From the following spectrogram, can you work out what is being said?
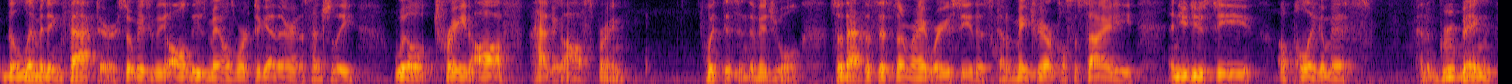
the limiting factor. So basically all these males work together and essentially will trade off having offspring with this individual. So that's a system, right, where you see this kind of matriarchal society, and you do see a polygamous kind of grouping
